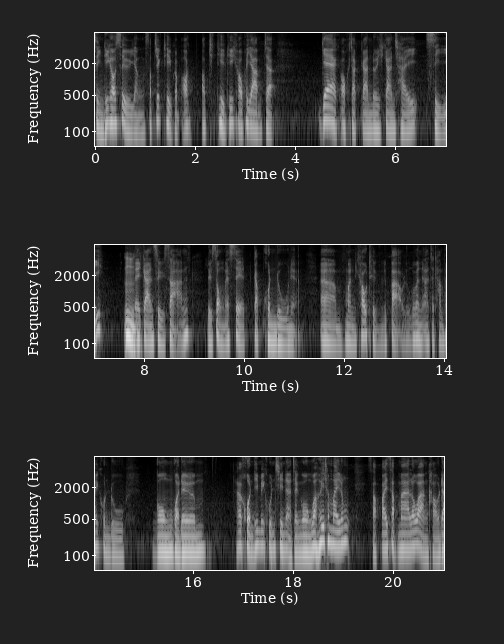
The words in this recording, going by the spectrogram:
สิ่งที่เขาสื่ออย่าง subjective กับ objective ที่เขาพยายามจะแยกออกจากกันโดยการใช้สีอืมในการสื่อสารหรือส่งเมสเซจกับคนดูเนี่ยอ่ามันเข้าถึงหรือเปล่า หรือว่ามันอาจจะทำให้คนดูงงกว่าเดิม ถ้าคนที่ไม่คุ้นชินอาจจะงงว่าเฮ้ยทำไมต้องสับไปสับมาระหว่างขาวด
